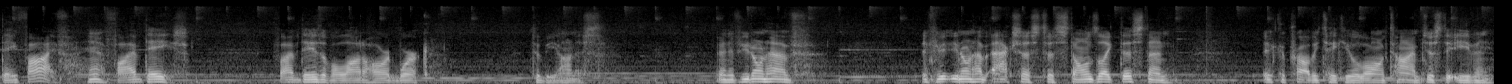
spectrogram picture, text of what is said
day five. Yeah, five days. Five days of a lot of hard work, to be honest. And if you don't have, if you, you don't have access to stones like this, then it could probably take you a long time just to even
